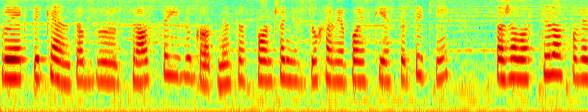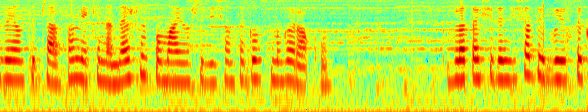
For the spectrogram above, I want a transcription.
Projekty Kenzo były proste i wygodne, co w połączeniu z duchem japońskiej estetyki stwarzało styl odpowiadający czasom, jakie nadeszły po maju 1968 roku. W latach 70. XX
